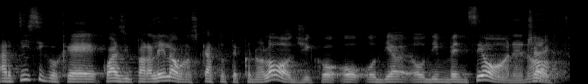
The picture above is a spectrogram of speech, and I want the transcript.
artistico che è quasi parallelo a uno scatto tecnologico o, o di, o di invenzione, no? Certo.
